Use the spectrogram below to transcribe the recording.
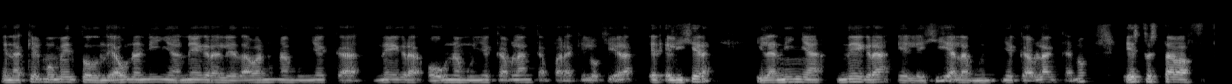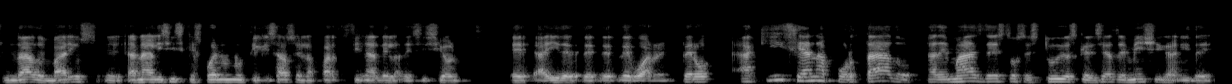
en aquel momento donde a una niña negra le daban una muñeca negra o una muñeca blanca para que eligiera, eligiera y la niña negra elegía la muñeca blanca, ¿no? Esto estaba fundado en varios eh, análisis que fueron utilizados en la parte final de la decisión eh, ahí de, de, Warren. Pero aquí se han aportado, además de estos estudios que decías de Michigan y de,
